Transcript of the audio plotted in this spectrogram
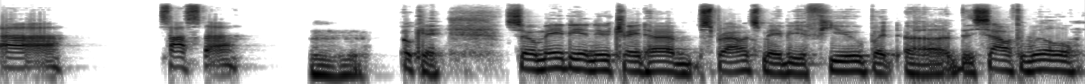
uh, Sasta. Mhm. Okay, so maybe a new trade hub sprouts, maybe a few, but uh, the South will.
